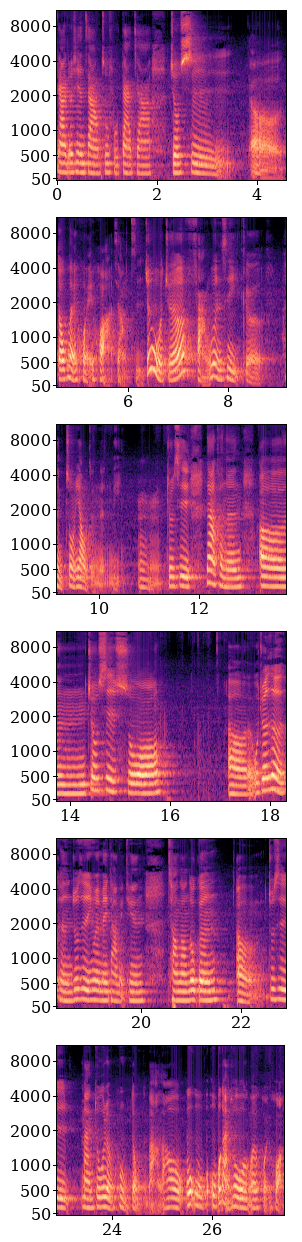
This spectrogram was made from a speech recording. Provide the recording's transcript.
那就先这样，祝福大家，就是呃都会回话这样子。就是我觉得反问是一个很重要的能力，嗯，就是那可能嗯、就是说呃，我觉得这个可能就是因为 Meta 每天常常都跟嗯、就是。蛮多人互动的吧，然后我我我不敢说我很会回话，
